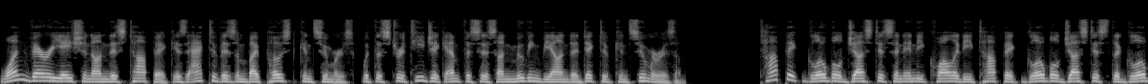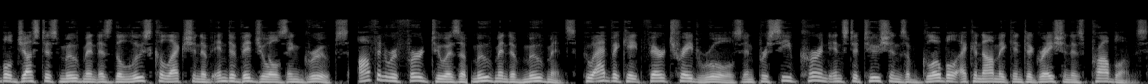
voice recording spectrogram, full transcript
One variation on this topic is activism by post-consumers, with the strategic emphasis on moving beyond addictive consumerism. Topic global justice and inequality Topic Global justice The global justice movement is the loose collection of individuals and groups, often referred to as a «movement of movements», who advocate fair trade rules and perceive current institutions of global economic integration as problems.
